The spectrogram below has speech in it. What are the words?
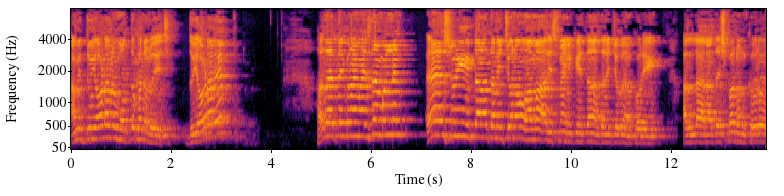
আমি দুই অর্ডারের মধ্যখানে রয়েছি। দুই অর্ডারে। হজরত ইব্রাহিম ইসলাম বললেন, এ সুরি, তাড়াতাড়ি চলো, আমার ইসমাইলকে তাড়াতাড়ি জবাই করে। আল্লাহর আদেশ পালন করো।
